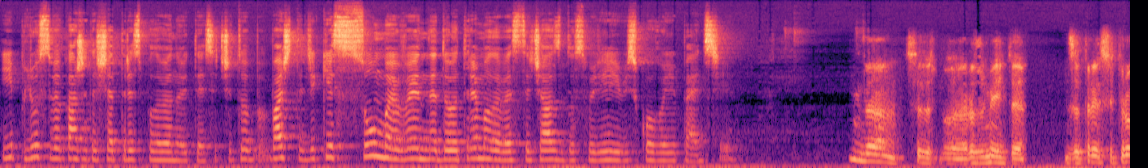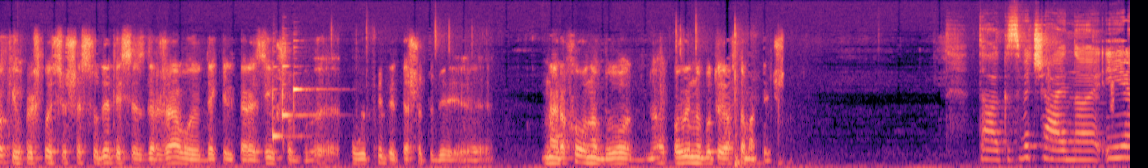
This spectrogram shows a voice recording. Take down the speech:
і плюс ви кажете ще 3,5 тисячі. То бачите, які суми ви недоотримали весь цей час до своєї військової пенсії. Да, це розумієте, за 30 років прийшлося ще судитися з державою декілька разів, щоб е, отримати те, що тобі е, нараховано було, повинно бути автоматично. Так, звичайно. І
